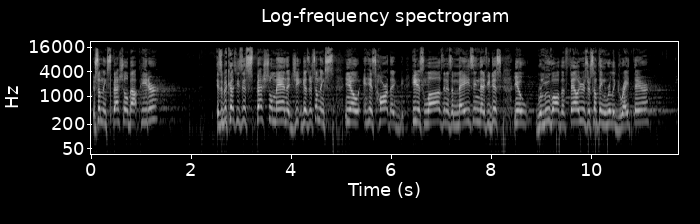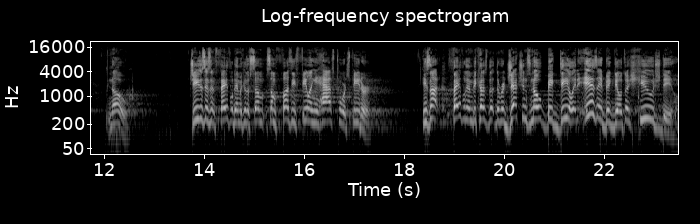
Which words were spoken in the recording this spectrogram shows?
there's something special about Peter? Is it because he's this special man that because there's something you know in his heart that he just loves and is amazing that if you just you know remove all the failures there's something really great there? No. Jesus isn't faithful to him because of some, some fuzzy feeling he has towards Peter. He's not faithful to him because the, the rejection's no big deal. It is a big deal, it's a huge deal.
